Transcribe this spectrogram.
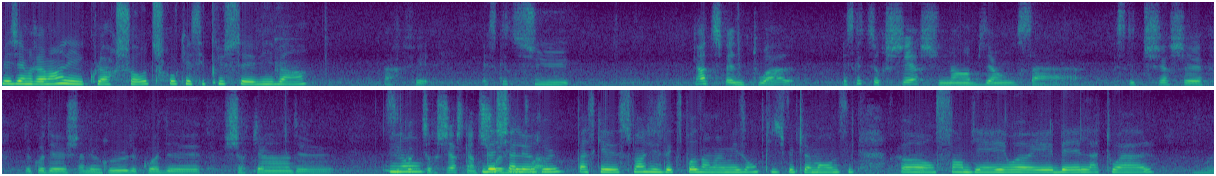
Mais j'aime vraiment les couleurs chaudes. Je trouve que c'est plus euh, vivant. Parfait. Est-ce que tu. Quand tu fais une toile, est-ce que tu recherches une ambiance à. Est-ce que tu cherches euh, de quoi de chaleureux, de quoi de choquant, de. C'est quoi que tu recherches quand tu De choisis une toile? chaleureux. Parce que souvent, je les expose dans ma maison. Puis je veux que le monde dise Ah, on se sent bien, ouais, elle est belle, la toile. Oui.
